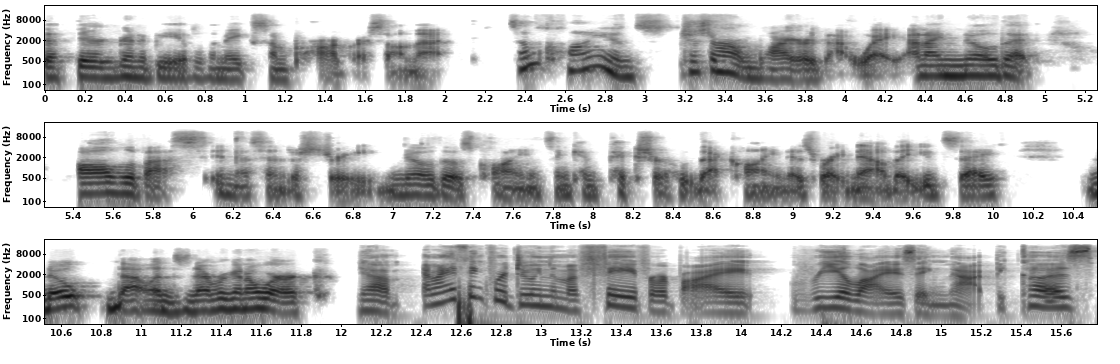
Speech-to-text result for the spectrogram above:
that they're going to be able to make some progress on that some clients just aren't wired that way. And I know that all of us in this industry know those clients and can picture who that client is right now that you'd say, nope, that one's never going to work. Yeah. And I think we're doing them a favor by realizing that because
